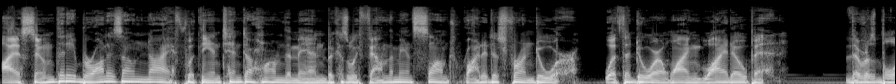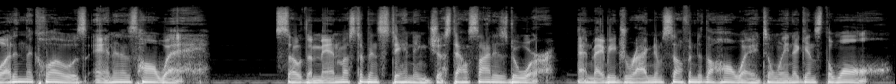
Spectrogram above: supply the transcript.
I assumed that he brought his own knife with the intent to harm the man because we found the man slumped right at his front door, with the door lying wide open. There was blood in the close and in his hallway. So the man must have been standing just outside his door and maybe dragged himself into the hallway to lean against the wall,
